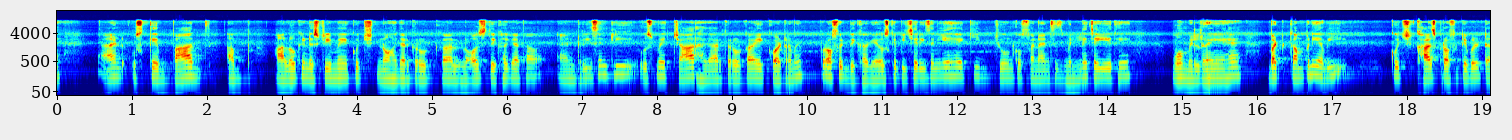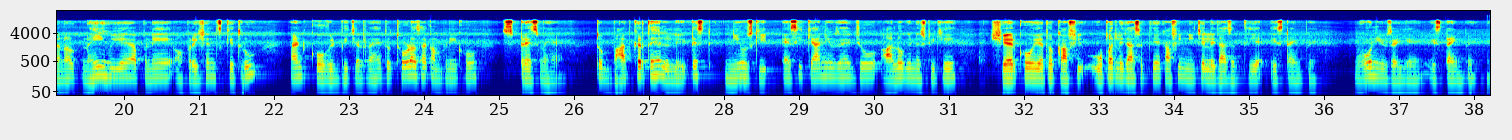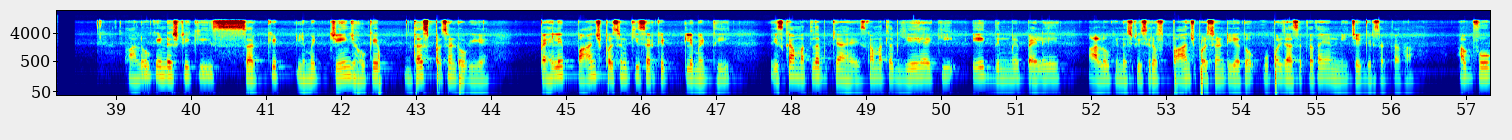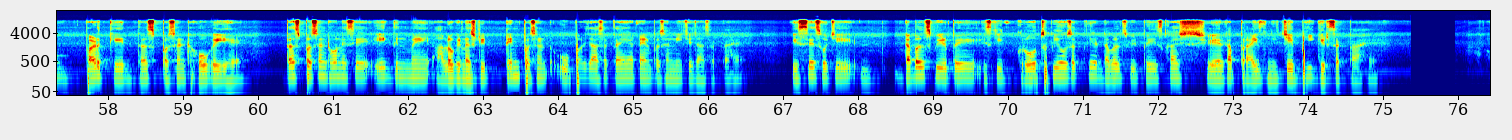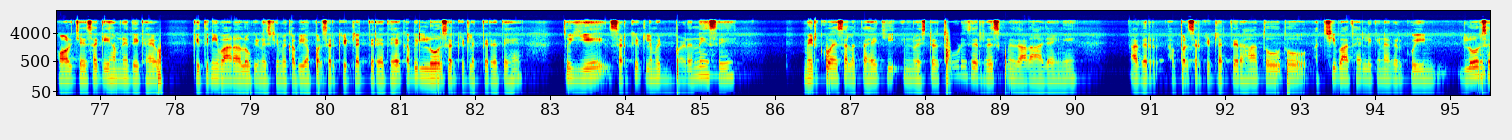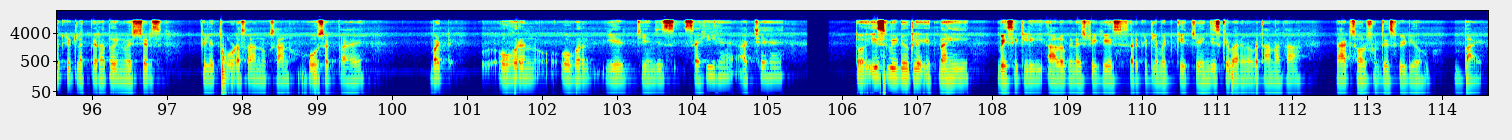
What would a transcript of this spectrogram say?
एंड उसके बाद अब आलोक इंडस्ट्री में कुछ नौ हज़ार करोड़ का लॉस देखा गया था। एंड रिसेंटली उसमें चार हज़ार करोड़ का एक क्वार्टर में प्रॉफिट देखा गया। उसके पीछे रीज़न ये है कि जो उनको फाइनेंसेस मिलने चाहिए थे, वो मिल रहे हैं। बट कंपनी अभी कुछ खास प्रॉफिटेबल टर्नआउट नहीं हुई है अपने ऑपरेशंस के थ्रू एंड कोविड भी चल रहा है तो थोड़ा सा कंपनी को स्ट्रेस में है। तो बात करते हैं लेटेस्ट न्यूज़ की। ऐसी क्या न्यूज़ है जो आलोक इंडस्ट्री के शेयर को या तो काफ़ी ऊपर ले जा सकती है, काफ़ी नीचे ले जा सकती है इस टाइम पे? वो न्यूज़ है ये, इस टाइम पे। आलोक इंडस्ट्री की सर्किट लिमिट चेंज होके दस परसेंट हो गई है। पहले पाँच परसेंट की सर्किट लिमिट थी इसका मतलब क्या है? इसका मतलब ये है कि एक दिन में पहले आलोक इंडस्ट्री सिर्फ़ पाँच परसेंट या तो ऊपर जा सकता था या नीचे गिर सकता था। अब वो बढ़ के दस परसेंट हो गई है। दस परसेंट होने से एक दिन में आलोक इंडस्ट्री टेन परसेंट ऊपर जा सकता है या टेन परसेंट नीचे जा सकता है। इससे सोचिए, डबल स्पीड पे इसकी ग्रोथ भी हो सकती है, डबल स्पीड पे इसका शेयर का प्राइस नीचे भी गिर सकता है। और जैसा कि हमने देखा है, कितनी बार आलोक इंडस्ट्री में कभी अपर सर्किट लगते रहते हैं, कभी लोअर सर्किट लगते रहते हैं तो ये सर्किट लिमिट बढ़ने से मेरे को ऐसा लगता है कि इन्वेस्टर थोड़े से रिस्क में ज़्यादा आ जाएँगे। अगर अपर सर्किट लगते रहा तो तो अच्छी बात है, लेकिन अगर कोई लोअर सर्किट लगते रहा तो इन्वेस्टर्स के लिए थोड़ा सा नुकसान हो सकता है। बट ओवर एंड ओवर ये चेंजेस सही हैं, अच्छे हैं तो इस वीडियो के लिए इतना ही। बेसिकली आलोक इंडस्ट्री के सर्किट लिमिट के चेंजेस के बारे में बताना था। That's all for this video bye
